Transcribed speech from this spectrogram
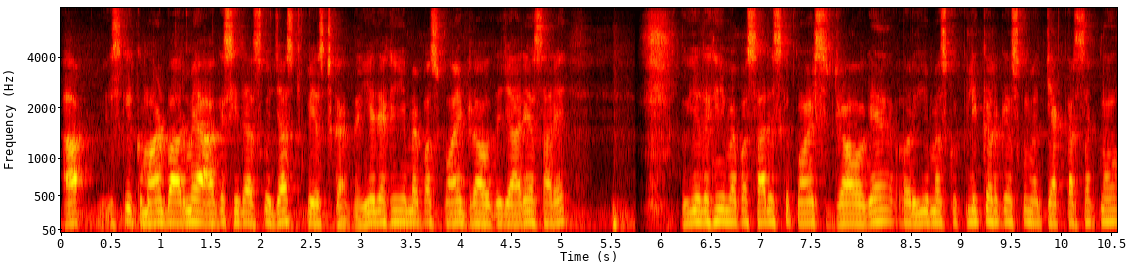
آپ اس کی کمانڈ بار میں آ کے سیدھا اس کو جسٹ پیسٹ کر دیں۔ یہ دیکھیں، یہ میرے پاس پوائنٹ ڈرا ہوتے جا رہے ہیں سارے۔ تو یہ دیکھیں، یہ میرے پاس سارے اس کے پوائنٹس ڈرا ہو گئے ہیں اور یہ میں اس کو کلک کر کے اس کو میں چیک کر سکتا ہوں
